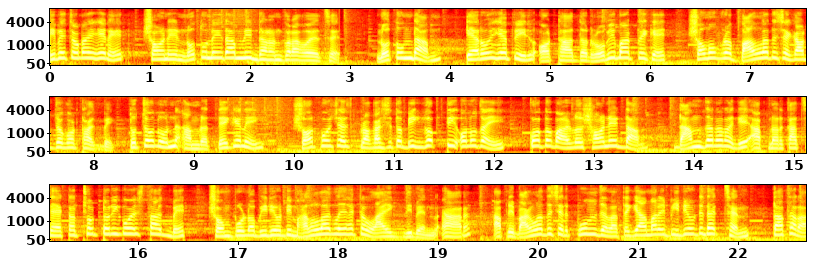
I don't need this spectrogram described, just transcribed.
বিবেচনায় এনে স্বর্ণের নতুন এই দাম নির্ধারণ করা হয়েছে। নতুন দাম তেরোই এপ্রিল, অর্থাৎ রবিবার থেকে সমগ্র বাংলাদেশে কার্যকর থাকবে। তো চলুন আমরা দেখে নেই সর্বশেষ প্রকাশিত বিজ্ঞপ্তি অনুযায়ী কত বাড়লো স্বর্ণের দাম। দাম জানার আগে আপনার কাছে একটা ছোট্ট রিকোয়েস্ট থাকবে। সম্পূর্ণ ভিডিওটি ভালো লাগলে একটা লাইক দিবেন। আর আপনি বাংলাদেশের কোন জেলা থেকে আমার এই ভিডিওটি দেখছেন, তাছাড়া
